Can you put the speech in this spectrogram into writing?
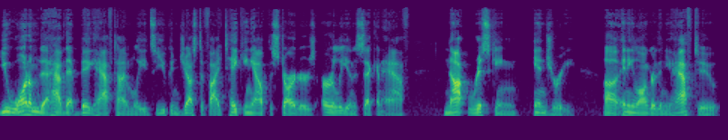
You want them to have that big halftime lead so you can justify taking out the starters early in the second half, not risking injury uh, any longer than you have to.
